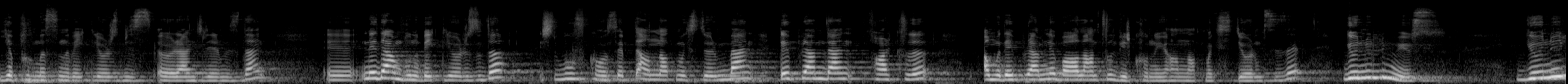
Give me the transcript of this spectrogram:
yapılmasını bekliyoruz biz öğrencilerimizden. Ee, neden bunu bekliyoruz da işte bu konsepti anlatmak istiyorum. Ben depremden farklı ama depremle bağlantılı bir konuyu anlatmak istiyorum size. Gönüllü müyüz? Gönül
